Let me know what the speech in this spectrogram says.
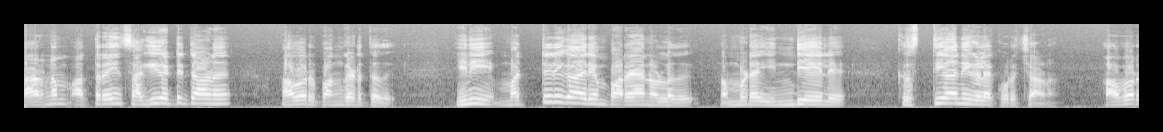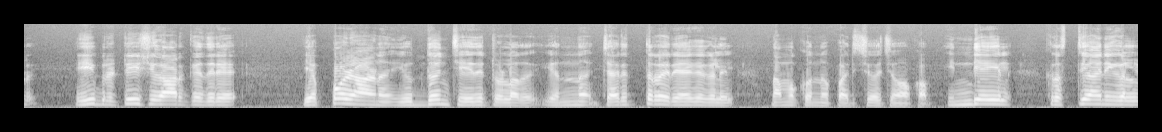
കാരണം അത്രയും സഖികെട്ടിട്ടാണ് അവർ പങ്കെടുത്തത്. ഇനി മറ്റൊരു കാര്യം പറയാനുള്ളത് നമ്മുടെ ഇന്ത്യയിലെ ക്രിസ്ത്യാനികളെക്കുറിച്ചാണ് അവർ ഈ ബ്രിട്ടീഷുകാർക്കെതിരെ എപ്പോഴാണ് യുദ്ധം ചെയ്തിട്ടുള്ളത് എന്ന് ചരിത്ര രേഖകളിൽ നമുക്കൊന്ന് പരിശോധിച്ച് നോക്കാം. ഇന്ത്യയിൽ ക്രിസ്ത്യാനികൾ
